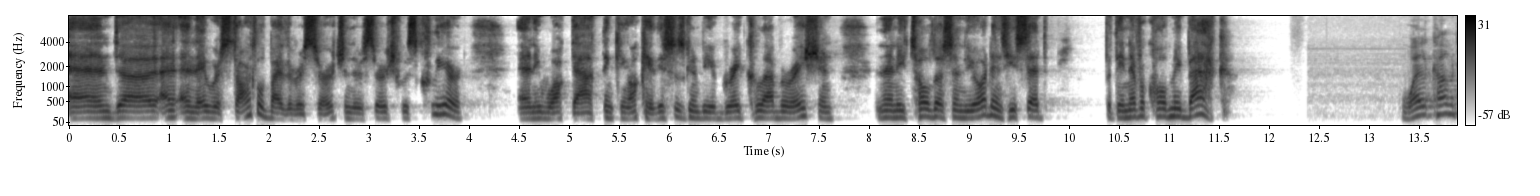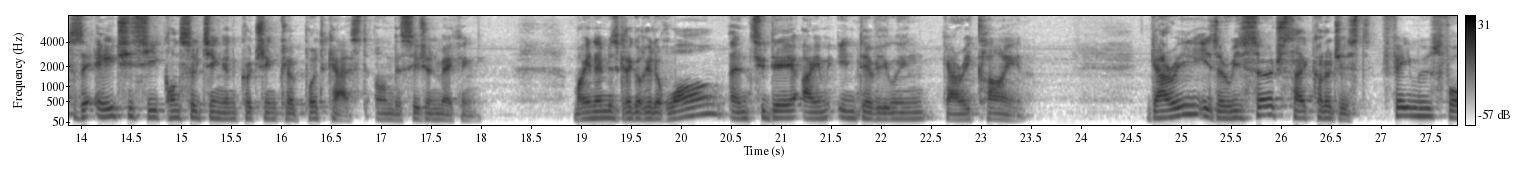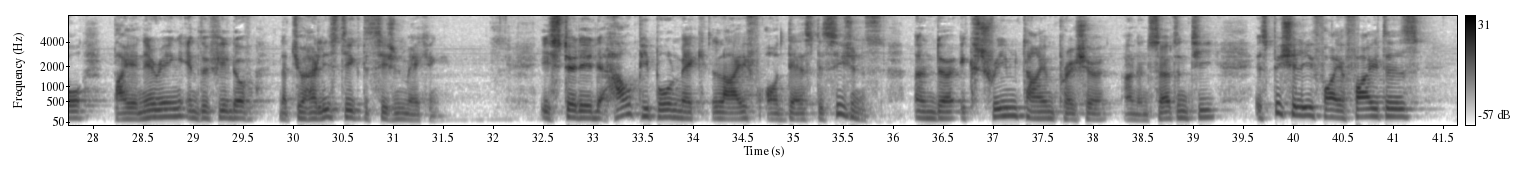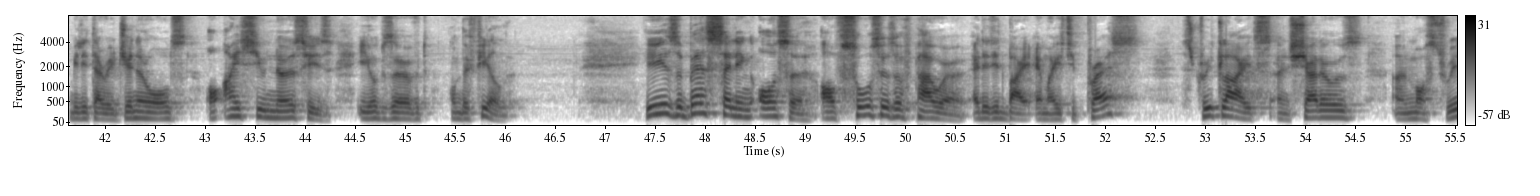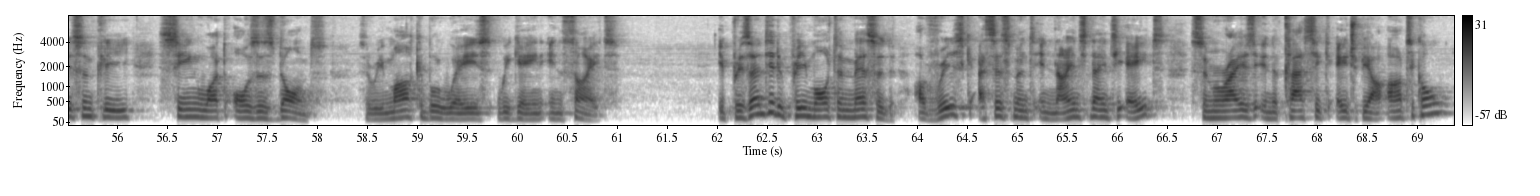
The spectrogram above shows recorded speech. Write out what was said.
And, uh, and, and they were startled by the research, and the research was clear. And he walked out thinking, okay, this is going to be a great collaboration. And then he told us in the audience, he said, but they never called me back. Welcome to the HEC Consulting and Coaching Club podcast on decision making. My name is Gregory Leroy, and today I am interviewing Gary Klein. Gary is a research psychologist famous for pioneering in the field of naturalistic decision making. He studied how people make life or death decisions under extreme time pressure and uncertainty, especially firefighters, military generals, or ICU nurses he observed on the field. He is a best selling author of Sources of Power, edited by MIT Press, Streetlights and Shadows, and most recently, Seeing What Others Don't The Remarkable Ways We Gain Insight. He presented a pre-mortem method of risk assessment in 1998, summarized in a classic HBR article.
